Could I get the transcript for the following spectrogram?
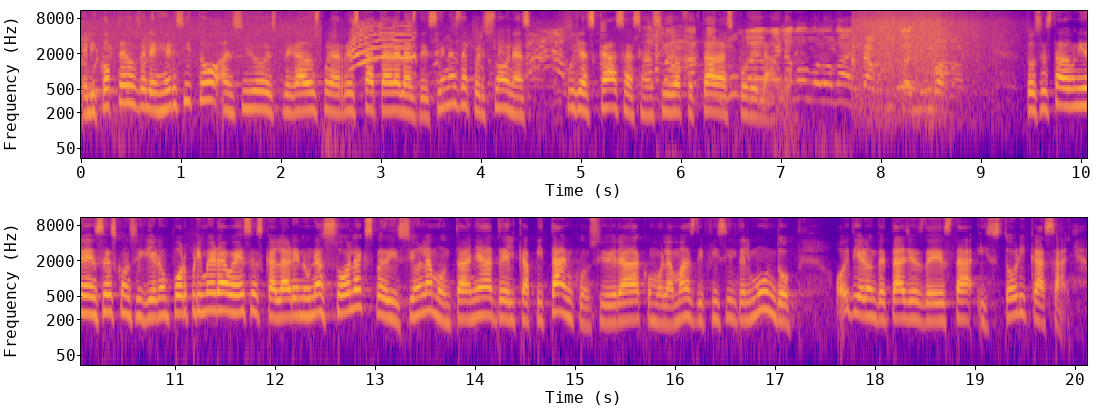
Helicópteros del ejército han sido desplegados para rescatar a las decenas de personas cuyas casas han sido afectadas por el agua. Dos estadounidenses consiguieron por primera vez escalar en una sola expedición la montaña del Capitán, considerada como la más difícil del mundo. Hoy dieron detalles de esta histórica hazaña.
